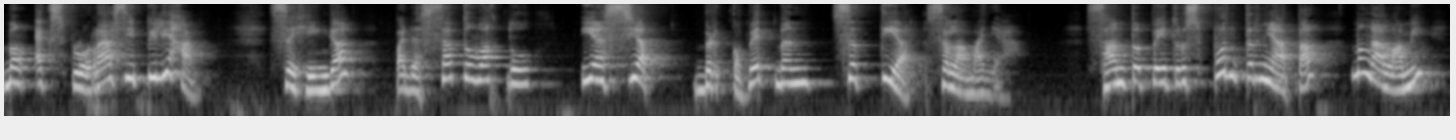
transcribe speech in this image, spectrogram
mengeksplorasi pilihan, sehingga pada satu waktu ia siap berkomitmen setia selamanya. Santo Petrus pun ternyata mengalami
